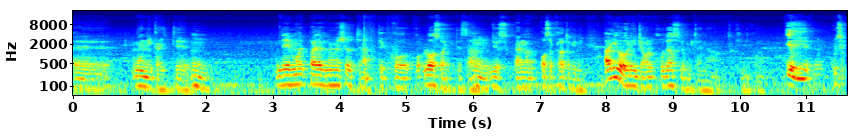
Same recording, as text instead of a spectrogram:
えー何人かいて、うん。でもう一杯だけ飲みましょうってなってこうこうローソン行ってさ、うん。ジュースあのお酒買う時に「あいいよお兄ちゃん俺ここ出すよ」みたいな時にこの「いやいや嘘い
